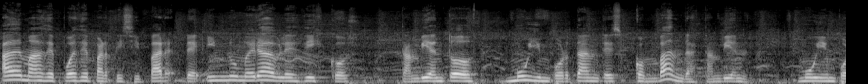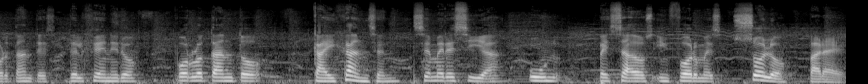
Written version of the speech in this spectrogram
Además después de participar de innumerables discos, también todos muy importantes, con bandas también muy importantes del género. Por lo tanto, Kai Hansen se merecía un pesados informes solo para él.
